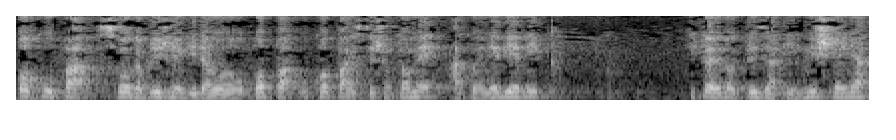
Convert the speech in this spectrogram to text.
okupa svoga bližnjeg i da ukopa, ukopa i slično tome ako je nevjernik. I to je jedno od priznatih mišljenja.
